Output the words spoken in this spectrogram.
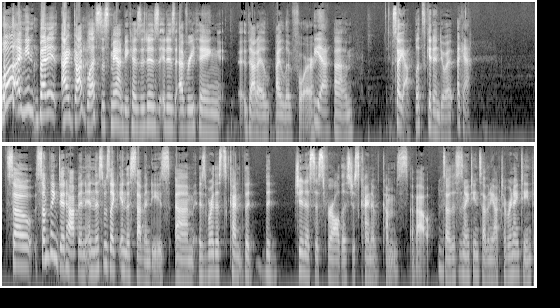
well, I mean, but it I God bless this man because it is it is everything that I I live for. Yeah. Um so yeah, let's get into it. Okay. So something did happen and this was like in the 70s um is where this kind of the the genesis for all this just kind of comes about. So this is 1970, October 19th.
